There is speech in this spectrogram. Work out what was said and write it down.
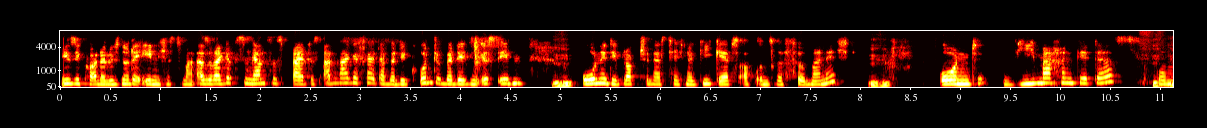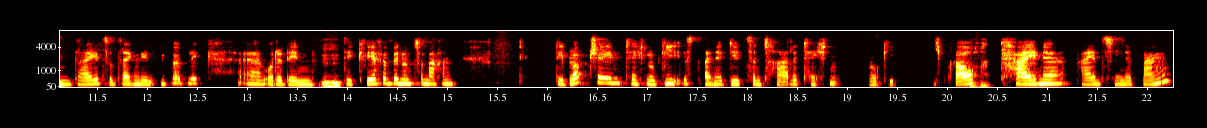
Risikoanalysen oder ähnliches zu machen. Also da gibt es ein ganzes breites Anlagefeld, aber die Grundüberlegung ist eben, mhm. ohne die Blockchain als Technologie gäbe es auch unsere Firma nicht. Mhm. Und wie machen wir das, um da jetzt sozusagen den Überblick äh, oder den, mhm. die Querverbindung zu machen? Die Blockchain-Technologie ist eine dezentrale Technologie. Ich brauche keine einzelne Bank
